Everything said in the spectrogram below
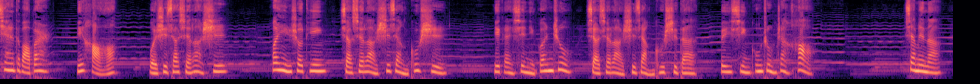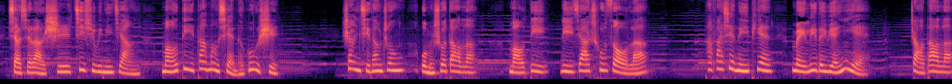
亲爱的宝贝儿，你好，我是小雪老师，欢迎收听小雪老师讲故事，也感谢你关注小雪老师讲故事的微信公众账号。下面呢，小雪老师继续为你讲《毛弟大冒险》的故事。上一集当中，我们说到了毛弟离家出走了，他发现了一片美丽的原野，找到了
